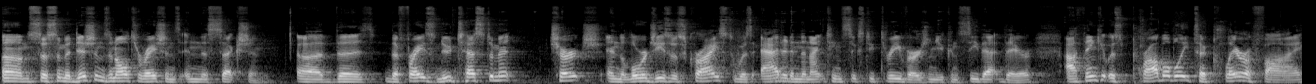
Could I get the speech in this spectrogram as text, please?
Um, so, some additions and alterations in this section. Uh, the, the phrase New Testament church and the Lord Jesus Christ was added in the 1963 version. You can see that there. I think it was probably to clarify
